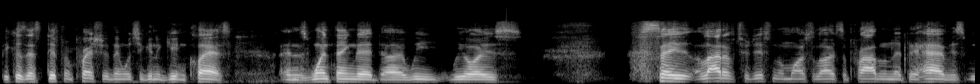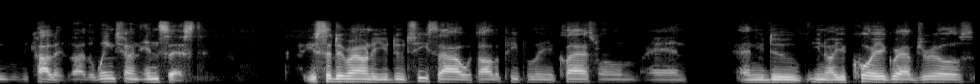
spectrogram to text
because that's different pressure than what you're going to get in class. And there's one thing that uh, we we always say a lot of traditional martial arts. The problem that they have is we, we call it uh, the Wing Chun incest. You sit around and you do chi sao with all the people in your classroom, and and you do you know your choreographed drills,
